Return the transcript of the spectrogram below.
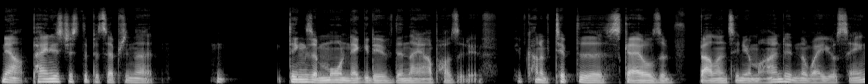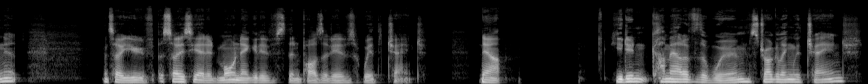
Now, pain is just the perception that things are more negative than they are positive. You've kind of tipped the scales of balance in your mind in the way you're seeing it. And so you've associated more negatives than positives with change. Now, you didn't come out of the womb struggling with change.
